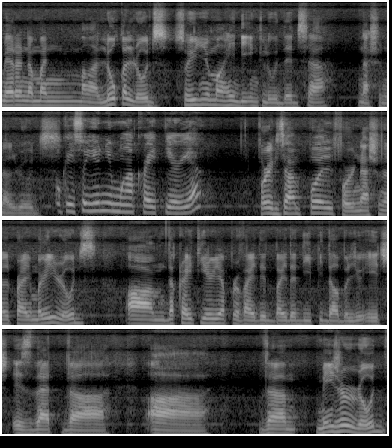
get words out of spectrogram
meron naman mga local roads, so yun yung mga hindi included sa national roads. Okay, so yun yung mga criteria? For example, for national primary roads, um, the criteria provided by the DPWH is that the uh, the major road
